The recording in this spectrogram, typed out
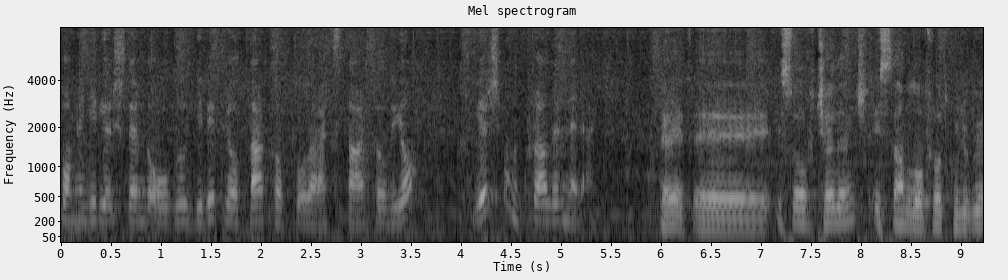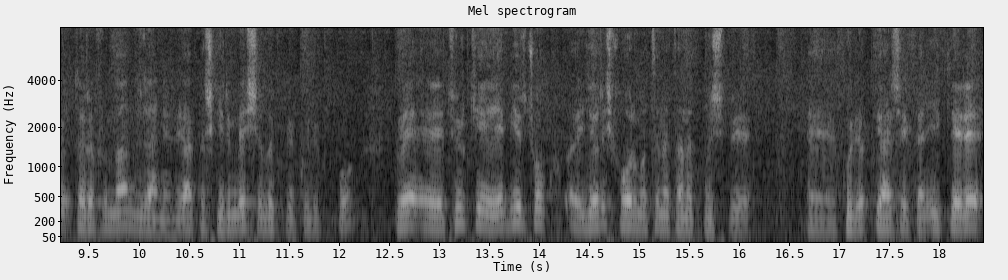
Formula 1 yarışlarında olduğu gibi pilotlar toplu olarak start alıyor. Yarışmanın kuralları neler? Evet, e, ISOF Challenge İstanbul Offroad Kulübü tarafından düzenleniyor. Yaklaşık 25 yıllık bir kulüp bu. Ve e, Türkiye'ye birçok e, yarış formatını tanıtmış bir e, kulüp. Gerçekten ilkleri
